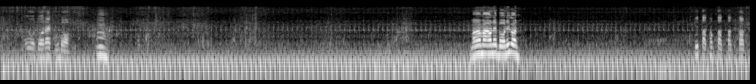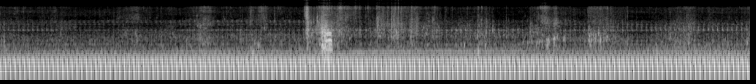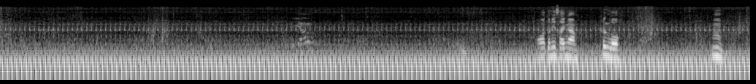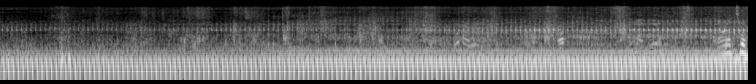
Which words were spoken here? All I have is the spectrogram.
โอ้ ตัวแรกของบ่อ อืมมา มา เอาในบ่อนี้ก่อน นี่ตักครับตักตักตัก ตัวนี้ไซส์งาม ครึ่งโล อืมช่วง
